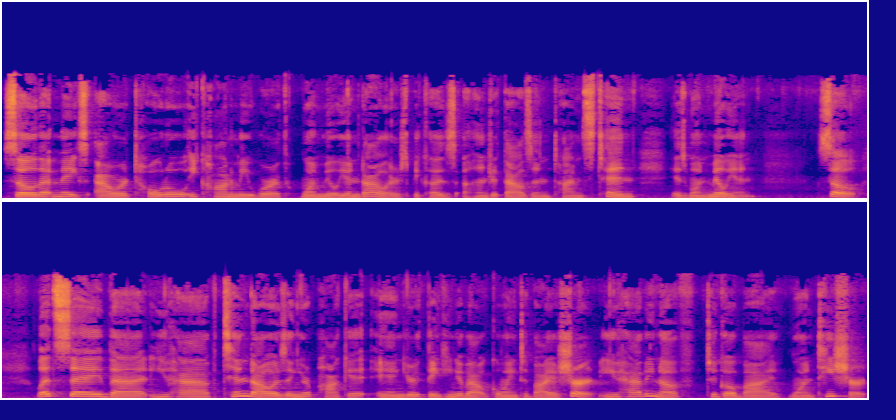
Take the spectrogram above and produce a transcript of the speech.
So that makes our total economy worth $1 million because 100,000 times 10 is 1 million. So let's say that you have $10 in your pocket and you're thinking about going to buy a shirt. You have enough to go buy one t shirt.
